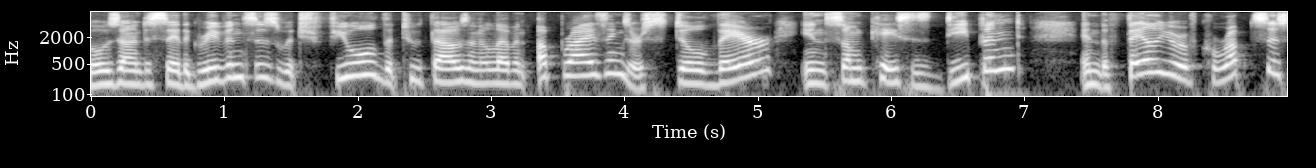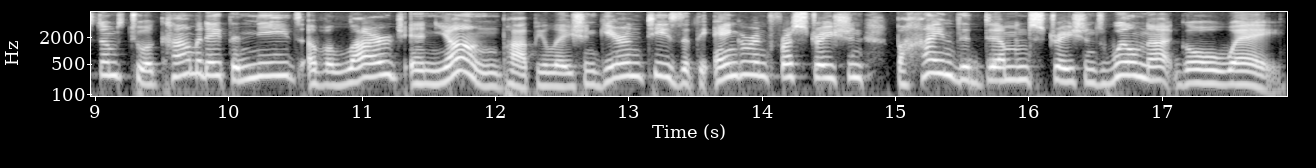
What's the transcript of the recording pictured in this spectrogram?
Goes on to say the grievances which fueled the 2011 uprisings are still there, in some cases deepened, and the failure of corrupt systems to accommodate the needs of a large and young population guarantees that the anger and frustration behind the demonstrations will not go away.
